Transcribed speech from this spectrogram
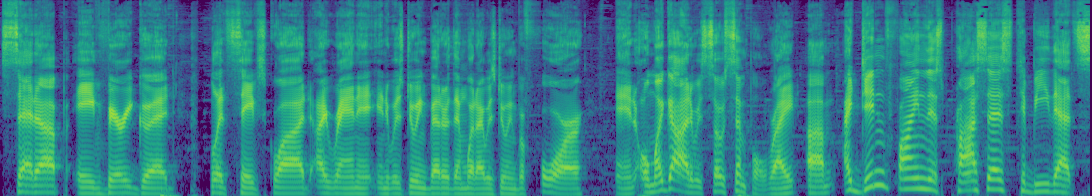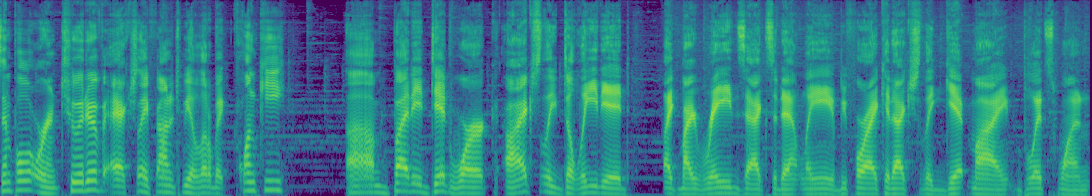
set up a very good Blitz Save Squad. I ran it, and it was doing better than what I was doing before. And oh my God, it was so simple, right? Um, I didn't find this process to be that simple or intuitive. Actually, I found it to be a little bit clunky, um, but it did work. I actually deleted like my raids accidentally before I could actually get my blitz one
